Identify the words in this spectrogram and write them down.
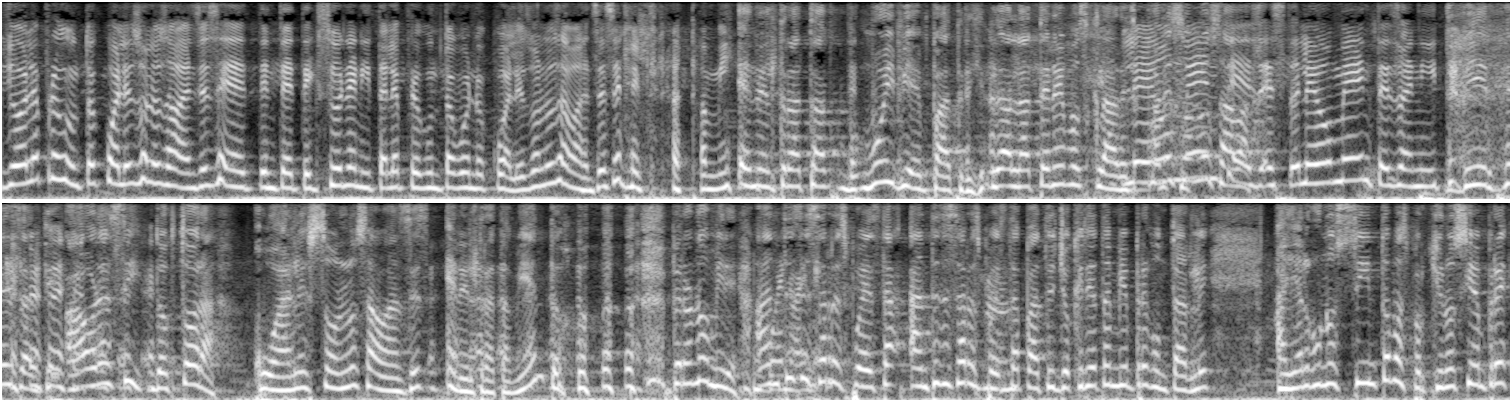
yo, le pregunto cuáles son los avances en, detección. Anita le pregunta, bueno, ¿cuáles son los avances en el tratamiento? En el tratamiento. Muy bien, Patri. La, tenemos clara. Leo Mentes, esto, Leo Mentes, Anita. Virgen Ahora sí, doctora, ¿cuáles son los avances en el tratamiento? Pero no, mire, antes de esa respuesta, antes de esa respuesta, Patri, yo quería también preguntarle, ¿hay algunos síntomas? Porque uno siempre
